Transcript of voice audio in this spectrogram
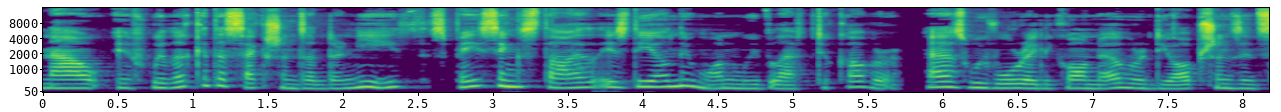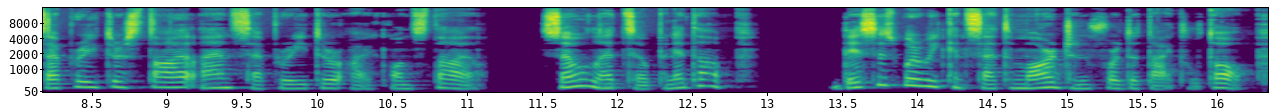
Now, if we look at the sections underneath, spacing style is the only one we've left to cover, as we've already gone over the options in separator style and separator icon style. So let's open it up. This is where we can set a margin for the title top.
